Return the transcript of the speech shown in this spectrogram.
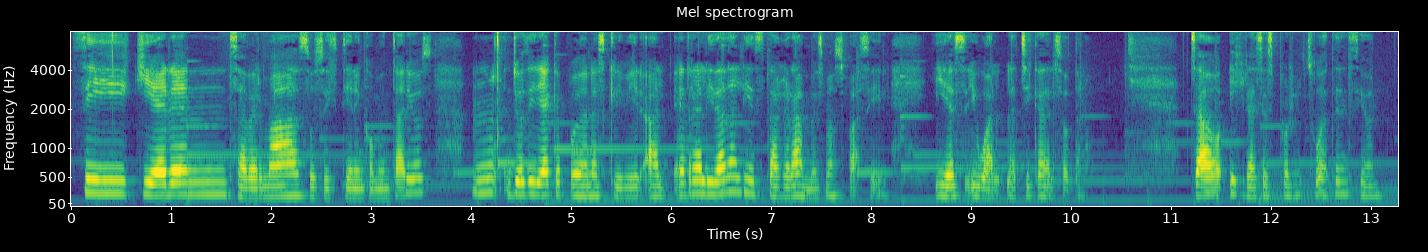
si quieren saber más o si tienen comentarios, mm, yo diría que pueden escribir en realidad al Instagram, es más fácil y es igual, la chica del sótano. Chao y gracias por su atención.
